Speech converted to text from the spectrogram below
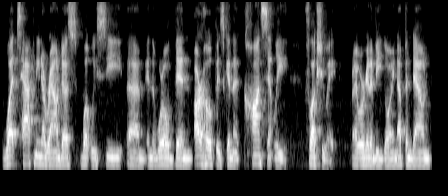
what's happening around us, what we see um, in the world, then our hope is going to constantly fluctuate right? We're going to be going up and down.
